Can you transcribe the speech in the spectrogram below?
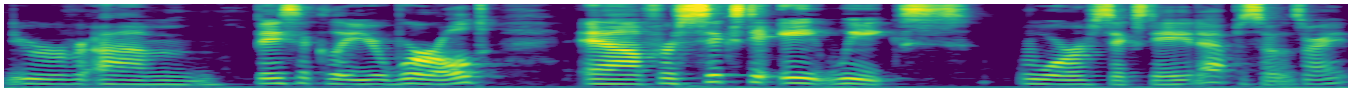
your um, basically your world uh, for six to eight weeks or six to eight episodes, right?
